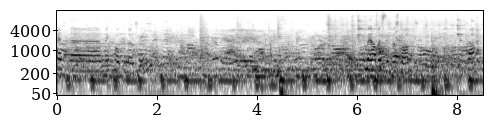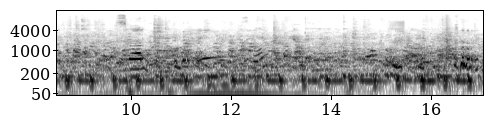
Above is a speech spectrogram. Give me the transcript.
heter The Coconut Tree. Vi har bestilt oss mat. Skål. Skål.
